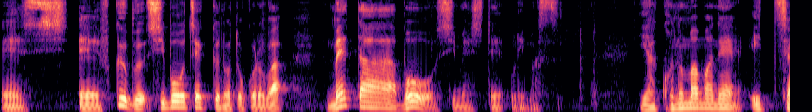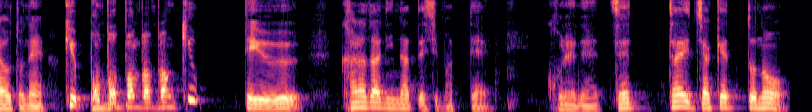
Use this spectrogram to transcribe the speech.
えーえー腹部脂肪チェックのところはメタボを示しております。いや、このままね、いっちゃうとね、キュッ、ボンボンボンボンボン、キュッっていう体になってしまって、これね、絶対ジャケットの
